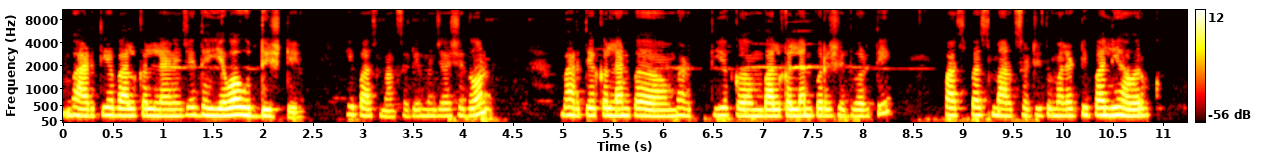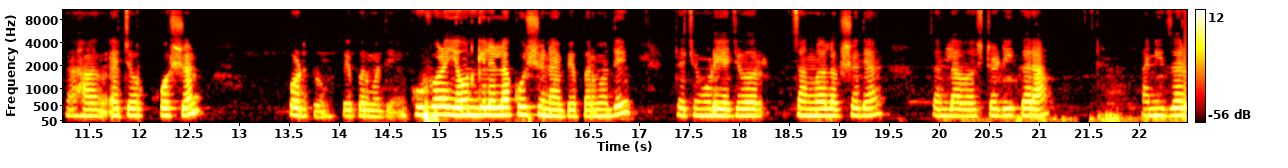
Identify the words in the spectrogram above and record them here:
भारतीय बालकल्याणाचे ध्येय व उद्दिष्टे हे पाच मार्क्ससाठी म्हणजे असे दोन. भारतीय कल्याण प भारतीय क बालकल्याण परिषदवरती पाच पाच मार्क्ससाठी तुम्हाला टिपा लिहावर हा याच्यावर क्वेश्चन पडतो पेपरमध्ये. खूप वेळा येऊन गेलेला क्वेश्चन आहे पेपरमध्ये. त्याच्यामुळे याच्यावर चांगलं लक्ष द्या. चांगला स्टडी करा. आणि जर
